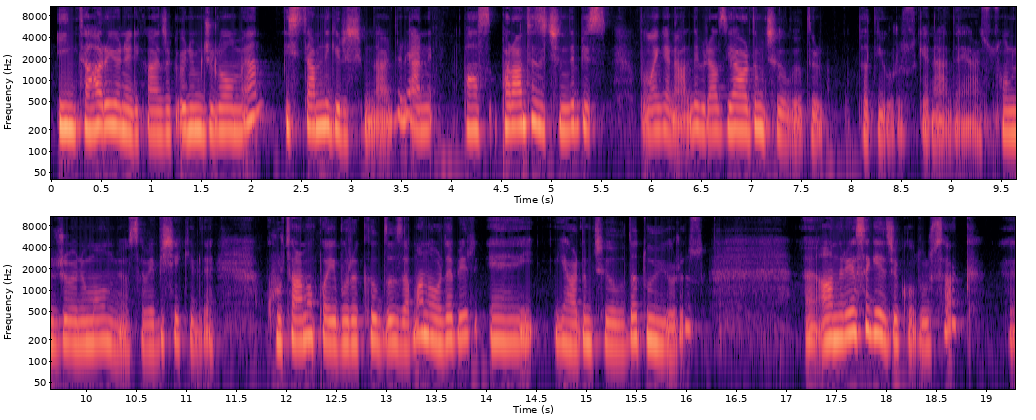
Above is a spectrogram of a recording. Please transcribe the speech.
intihara yönelik ancak ölümcül olmayan istemli girişimlerdir. Yani parantez içinde biz buna genelde biraz yardım çığlığıdır da diyoruz genelde eğer sonucu ölüm olmuyorsa ve bir şekilde kurtarma payı bırakıldığı zaman orada bir e, yardım çığlığı da duyuyoruz. E, Andreas'a gelecek olursak e,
